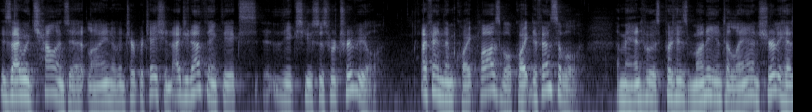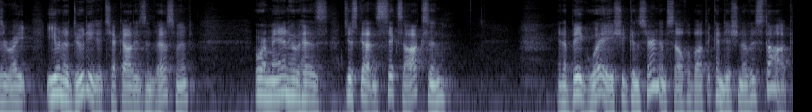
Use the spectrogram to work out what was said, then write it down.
is I would challenge that line of interpretation. I do not think the, ex- the excuses were trivial. I find them quite plausible, quite defensible. A man who has put his money into land surely has a right, even a duty, to check out his investment. Or a man who has just gotten six oxen in a big way should concern himself about the condition of his stock.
